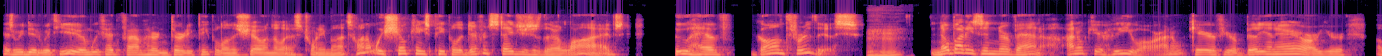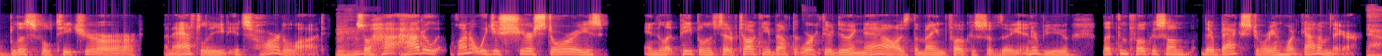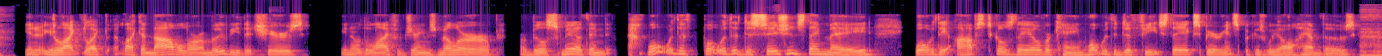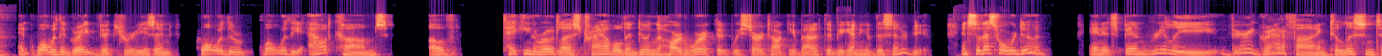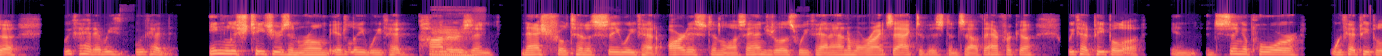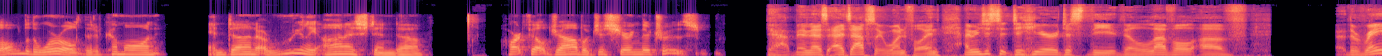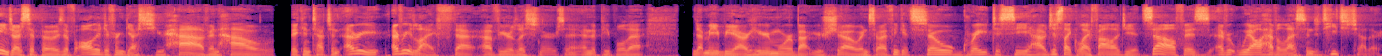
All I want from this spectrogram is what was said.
As we did with you, and we've had 530 people on the show in the last 20 months. Why don't we showcase people at different stages of their lives who have gone through this. Mm-hmm. Nobody's in nirvana. I don't care who you are. I don't care if you're a billionaire or you're a blissful teacher or an athlete. It's hard a lot. Mm-hmm. So how, how do why don't we just share stories and let people instead of talking about the work they're doing now as the main focus of the interview, let them focus on their backstory and what got them there. Yeah. You know, you know, like like like a novel or a movie that shares you know the life of James Miller or, or Bill Smith and what were the what were the decisions they made what were the obstacles they overcame what were the defeats they experienced because we all have those uh-huh. and what were the great victories and what were the what were the outcomes of taking the road less traveled and doing the hard work that we started talking about at the beginning of this interview and so that's what we're doing and it's been really very gratifying to listen to we've had every we've had English teachers in Rome, Italy. We've had potters mm. and Nashville, Tennessee. We've had artists in Los Angeles. We've had animal rights activists in South Africa. We've had people uh, in, in Singapore. We've had people all over the world that have come on and done a really honest and uh, heartfelt job of just sharing their truths. Yeah, and that's that's absolutely wonderful. And I mean, just to, to hear just the the level of uh, the range, I suppose, of all the different guests you have and how they can touch on every every life that of your listeners and the people that that maybe are hearing more about your show. And so I think it's so great to see how, just like lifeology itself, is every, we all have a lesson to teach each other.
